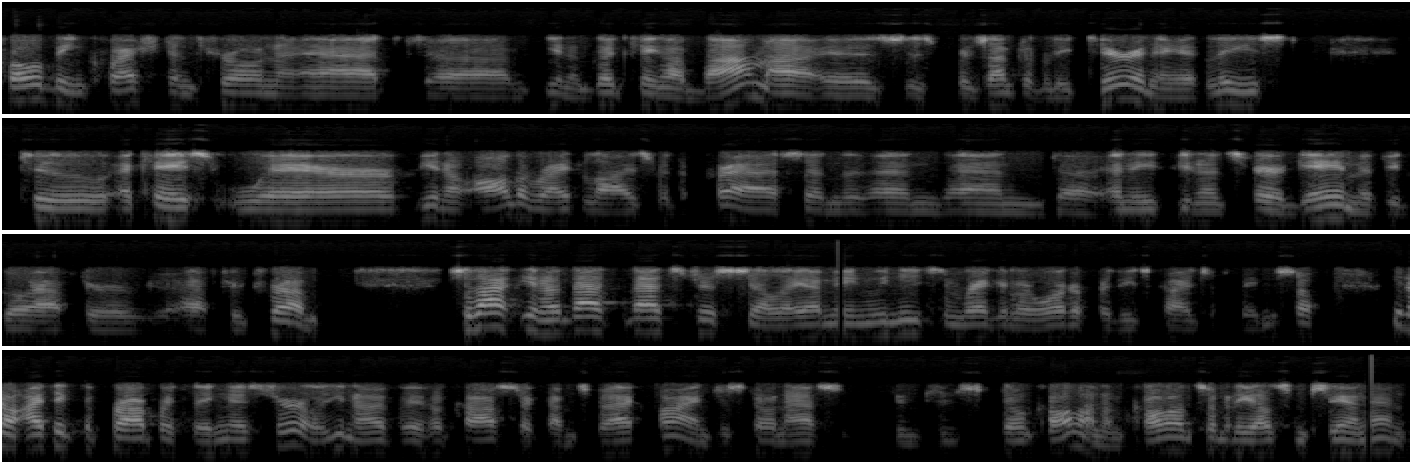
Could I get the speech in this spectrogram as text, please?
probing question thrown at uh, you know good King Obama is is presumptively tyranny at least to a case where you know all the right lies with the press and and and uh, and you know it's fair game if you go after after Trump. So that you know that that's just silly. I mean, we need some regular order for these kinds of things. So, you know, I think the proper thing is sure, you know, if, if Acosta comes back, fine, just don't ask, just don't call on him. Call on somebody else from CNN.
